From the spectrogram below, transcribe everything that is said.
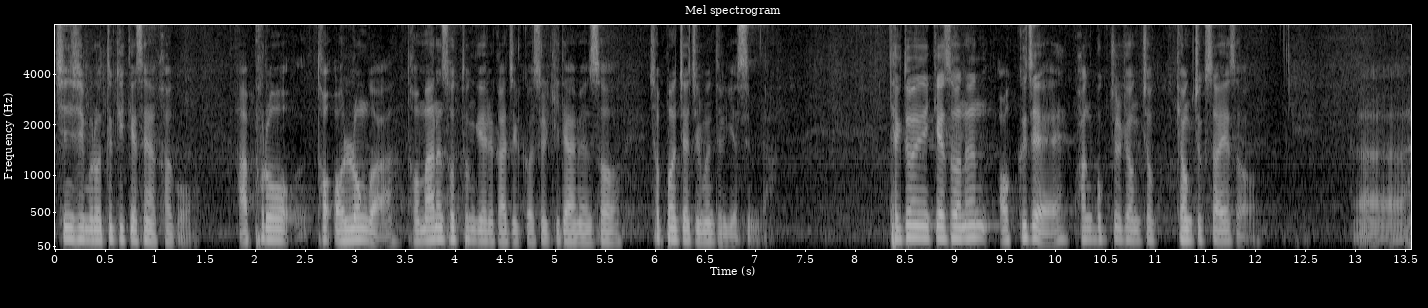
진심으로 뜻깊게 생각하고 앞으로 더 언론과 더 많은 소통 기회를 가질 것을 기대하면서 첫 번째 질문 드리겠습니다. 대통령님께서는 엊그제 광복절 경축, 경축사에서 아,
